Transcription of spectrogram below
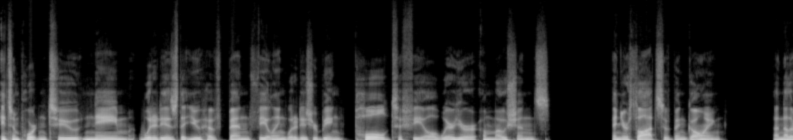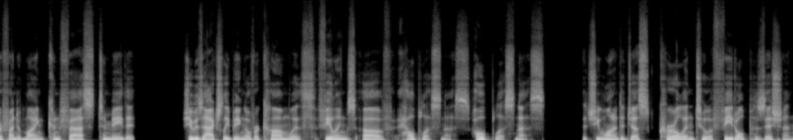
It's important to name what it is that you have been feeling, what it is you're being pulled to feel, where your emotions and your thoughts have been going. Another friend of mine confessed to me that she was actually being overcome with feelings of helplessness, hopelessness, that she wanted to just curl into a fetal position.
